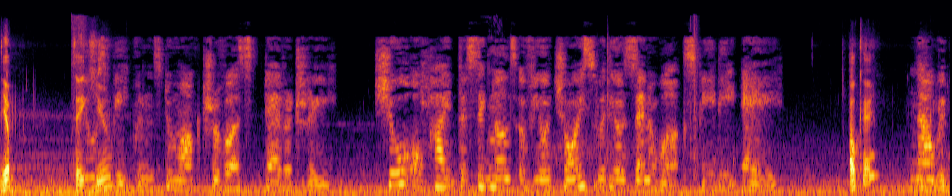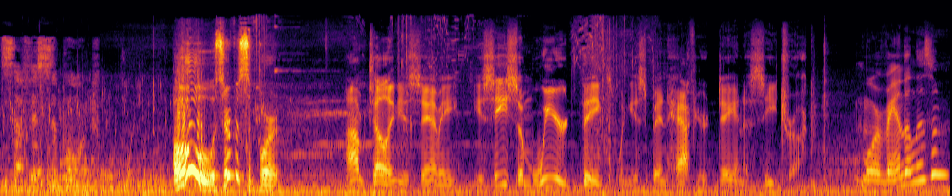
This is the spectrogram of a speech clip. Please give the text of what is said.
Yep. Thank Use you. beacons to mark traverse territory. Show or hide the signals of your choice with your Xenoworks PDA. Okay. Now with surface support. Oh, service support. I'm telling you, Sammy, you see some weird things when you spend half your day in a sea truck. More vandalism?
